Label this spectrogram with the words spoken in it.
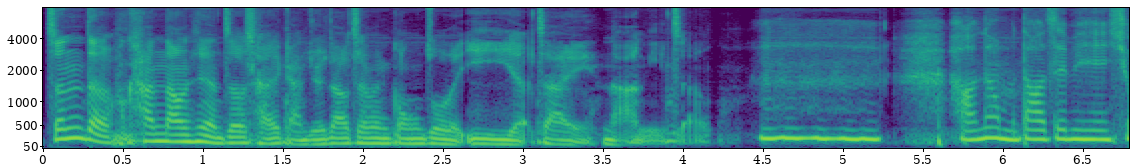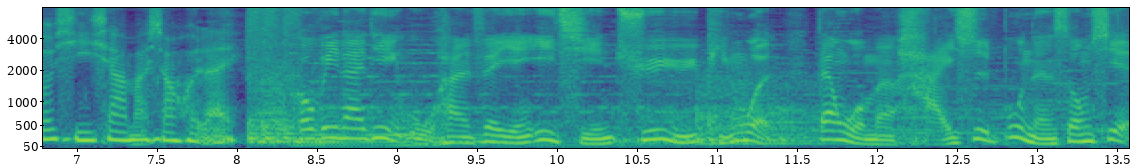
真的看到现在之后，才感觉到这份工作的意义在哪里。这样，嗯哼哼哼，好，那我们到这边休息一下，马上回来。COVID-19 武汉肺炎疫情趋于平稳，但我们还是不能松懈。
